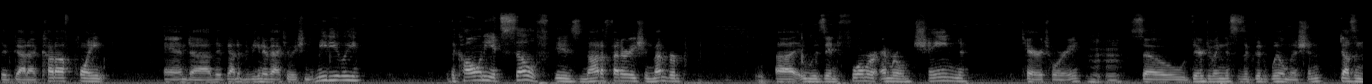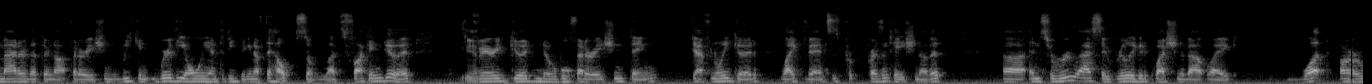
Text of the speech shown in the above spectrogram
they've got a cutoff point and uh, they've got to begin evacuations immediately the colony itself is not a federation member uh, it was in former emerald chain territory hmm So they're doing this as a goodwill mission. Doesn't matter that they're not Federation. We can. We're the only entity big enough to help. So let's fucking do it. It's Yeah. a very good, noble Federation thing. Definitely good. Like Vance's pr- presentation of it. Uh, and Saru asked a really good question about like, what are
